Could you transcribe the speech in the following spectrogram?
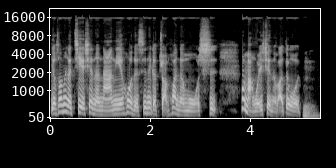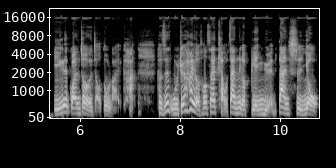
有时候那个界限的拿捏，或者是那个转换的模式。会蛮危险的吧？对我以一个观众的角度来看，嗯，可是我觉得他有时候是在挑战那个边缘，但是又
